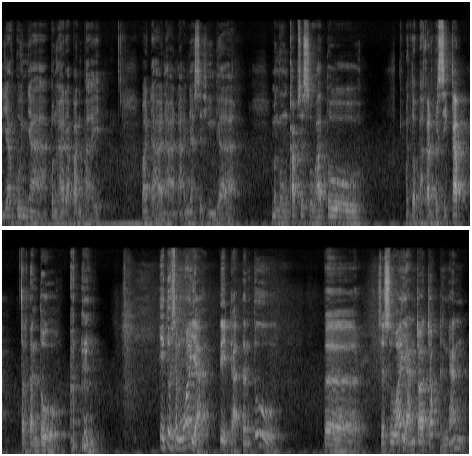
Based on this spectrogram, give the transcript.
yang punya pengharapan baik pada anak-anaknya sehingga mengungkap sesuatu atau bahkan bersikap tertentu itu semua ya tidak tentu bersesuaian cocok dengan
